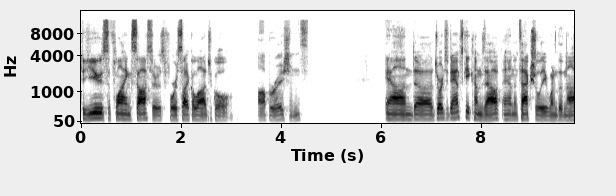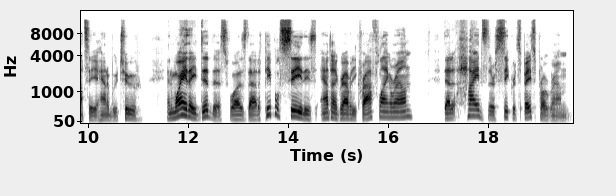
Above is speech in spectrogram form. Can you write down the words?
to use the flying saucers for psychological operations. And uh, George Adamski comes out, and it's actually one of the Nazi Haunebu 2 and why they did this was that if people see these anti-gravity craft flying around, that it hides their secret space program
